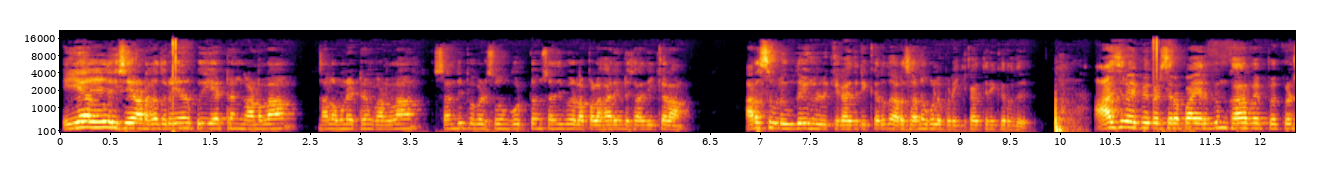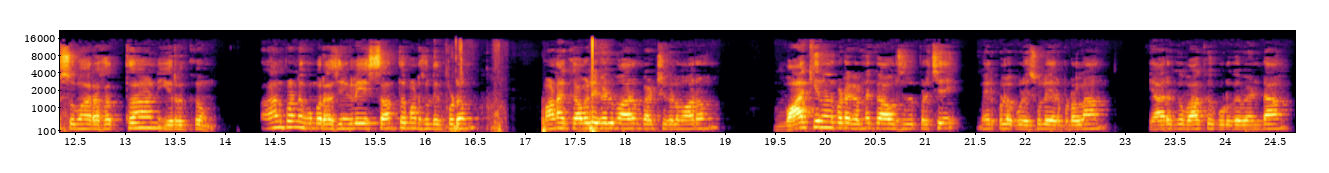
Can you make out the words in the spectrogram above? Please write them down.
இயல் இசை நாடகத்துறையினர் புதிய ஏற்றம் காணலாம். நல்ல முன்னேற்றம் காணலாம். சந்திப்புகள் சுகங்கூட்டும் சந்திப்புகள் பலகாரங்களை சாதிக்கலாம். அரசு உதவிகள் இருக்க காத்திருக்கிறது அரசு அனுகூலம் கிடைக்க காத்திருக்கிறது. ஆசிர் வாய்ப்புகள் சிறப்பாக இருக்கும் கார் வாய்ப்புகள் சுமாராகத்தான் இருக்கும். ஆண்பான கும்பராசினிகளே சாந்தமான சொல் ஏற்படும் மன கவலைகள் மாறும் காட்சிகள் மாறும். வாக்கினால் பட்ட கண்ணுக்கு ஒரு சில பிரச்சனை மேற்கொள்ளக்கூடிய சூழல் ஏற்படலாம். யாருக்கு வாக்கு கொடுக்க வேண்டாம்.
